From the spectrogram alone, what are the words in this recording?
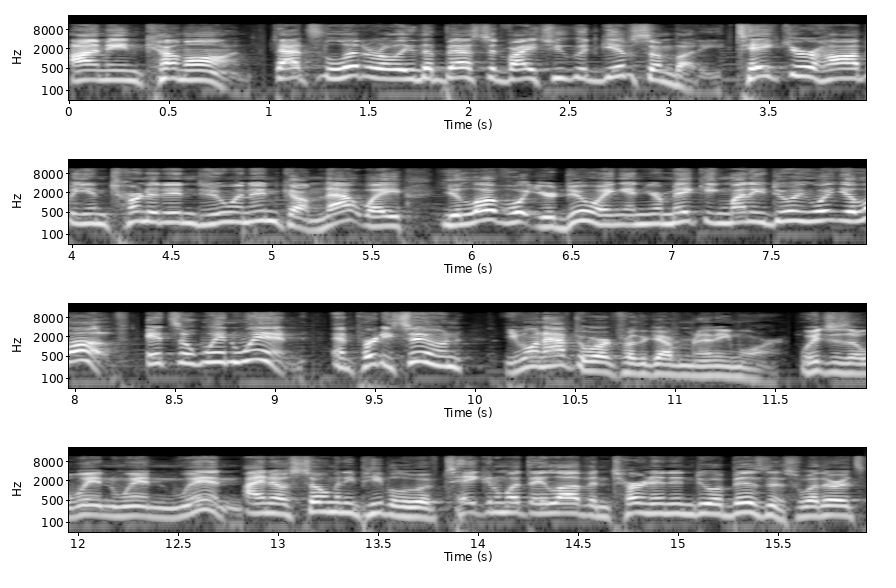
I mean, come on. That's literally the best advice you could give somebody. Take your hobby and turn it into an income. That way, you love what you're doing and you're making money doing what you love. It's a win win. And pretty soon, you won't have to work for the government anymore, which is a win win win. I know so many people who have taken what they love and turned it into a business, whether it's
